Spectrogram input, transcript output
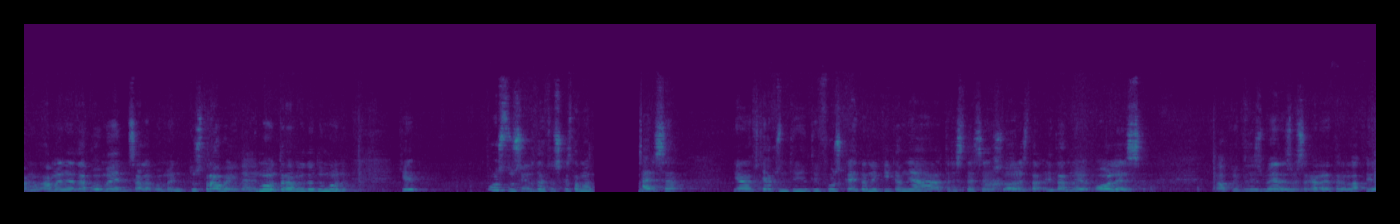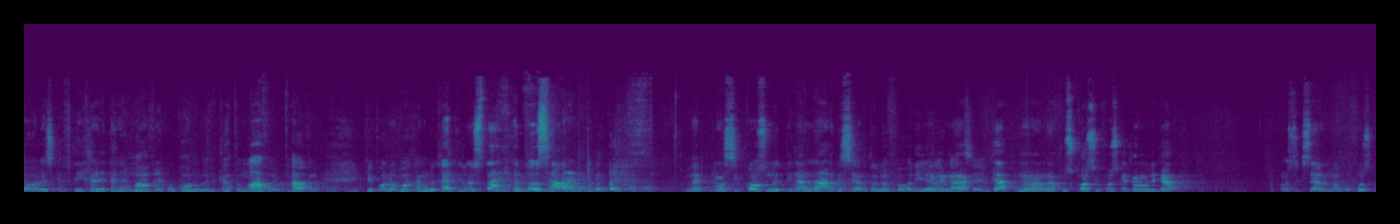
άμα- Άμα είναι δαγκωμένη, τσαλακωμένη, τους τράβαγε το τιμόνι. Τράβαγε το τιμόνι. Και πώς τους ήρθε αυτός και σταματήσαν για να φτιάξουν τη, τη φούσκα. Ήταν εκεί καμιά 3-4 ώρες, ήταν όλες απειβδισμένε, μέσα είχαν τρελαθεί όλες και αυτοί είχαν, ήταν μαύροι από πάνω μέχρι κάτω, μαύροι, μαύροι. Και πολεμάγαν με κάτι λοστάκια τόσα. να, να σηκώσουν την ανάρτηση από το λεωφορείο Για και να να, κάτσει. κά- να, να φουσκώσει φούσκα κανονικά. Όσοι ξέρουν από φούσκα,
